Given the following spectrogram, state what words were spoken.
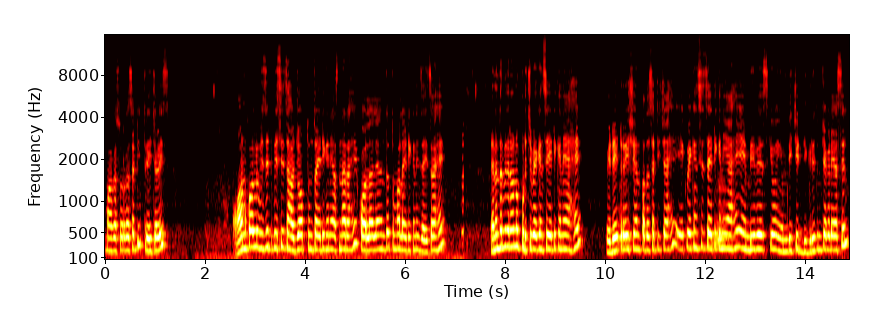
मागासवर्गासाठी त्रेचाळीस. ऑन कॉल व्हिजिट बेसिस हा जॉब तुमचा या ठिकाणी असणार आहे. कॉल आल्यानंतर तुम्हाला या ठिकाणी जायचं आहे. त्यानंतर मित्रांनो पुढची वॅकन्सी या ठिकाणी आहे. पेडिट्रेशियन पदासाठीची आहे. एक वॅकन्सीच या ठिकाणी आहे. एम बी बी एस किंवा एम डीची डिग्री तुमच्याकडे असेल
